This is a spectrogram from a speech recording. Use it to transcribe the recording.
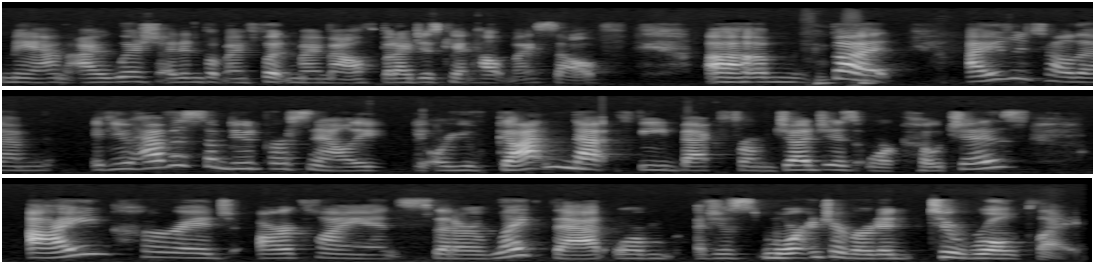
man, I wish I didn't put my foot in my mouth, but I just can't help myself. Um, but I usually tell them if you have a subdued personality or you've gotten that feedback from judges or coaches, I encourage our clients that are like that or just more introverted to role play.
